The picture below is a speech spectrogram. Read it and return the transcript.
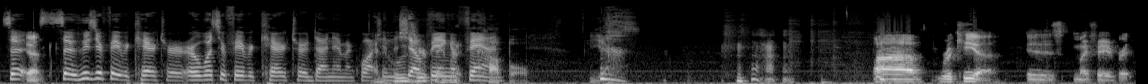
So Yeah. so who's your favorite character, or what's your favorite character dynamic watching the show? Being a fan. couple? Yes. Uh, Rukiya is my favorite.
